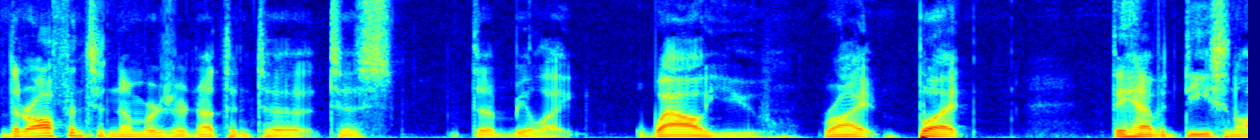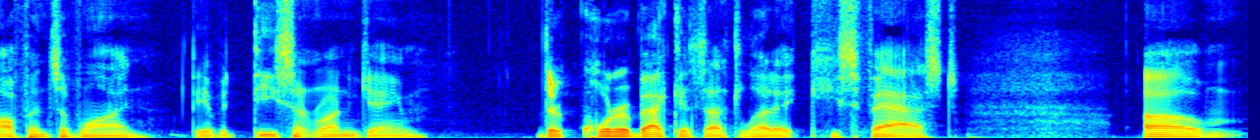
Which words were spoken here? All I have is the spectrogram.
their offensive numbers are nothing to to to be like wow you, right? But they have a decent offensive line. They have a decent run game. Their quarterback is athletic. He's fast. Um,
